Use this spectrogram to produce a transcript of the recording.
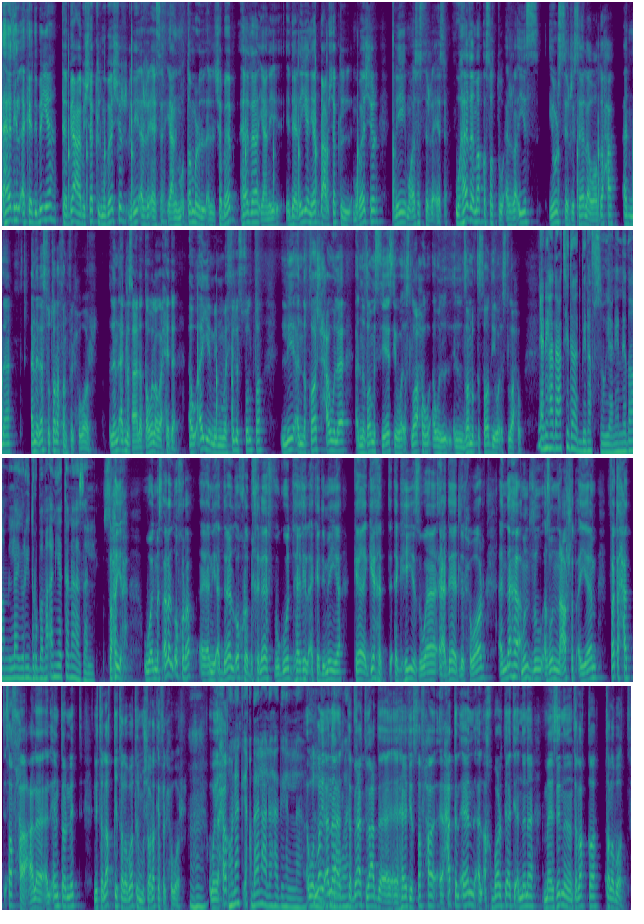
هذه الأكاديمية تابعة بشكل مباشر للرئاسة. يعني مؤتمر الشباب هذا يعني إداريا يتبع بشكل مباشر لمؤسسة الرئاسة. وهذا ما قصدته الرئيس يرسل رسالة واضحة أن أنا لست طرفا في الحوار. لن أجلس على طاولة واحدة أو أي من ممثلي السلطة للنقاش حول النظام السياسي وإصلاحه أو النظام الاقتصادي وإصلاحه. يعني هذا اعتداد بنفسه، يعني النظام لا يريد ربما أن يتنازل. صحيح، والمسألة الأخرى يعني الدلالة الأخرى بخلاف وجود هذه الأكاديمية كجهة تجهيز وإعداد للحوار أنها منذ أظن عشرة أيام فتحت صفحة على الإنترنت لتلقي طلبات المشاركة في الحوار. ويحق هناك إقبال على هذه والله أنا الدعوات. تابعت بعد هذه الصفحة. حتى الآن الأخبار تأتي أننا ما زلنا نتلقى طلبات.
